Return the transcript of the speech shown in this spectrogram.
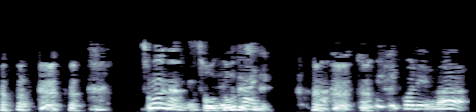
そうなんです相当ですね。まあ、正直これは、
